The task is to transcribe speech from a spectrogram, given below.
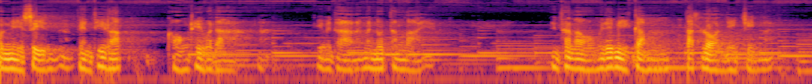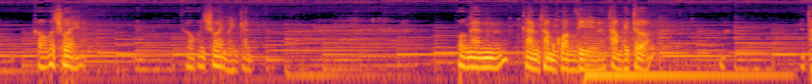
คนมีศีลเป็นที่รักของเทวดาเทวดาและมนุษย์ทั้งหลายถ้าเราไม่ได้มีกรรมตัดรอนจริงๆนะเขาก็ช่วย เขาก็ช่วยเหมือนกัน เพราะงั้นการทำความดีนะทำไปเถอะท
